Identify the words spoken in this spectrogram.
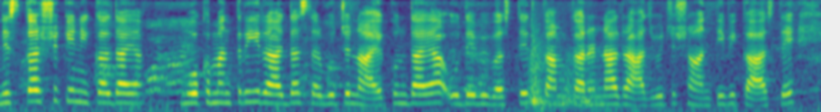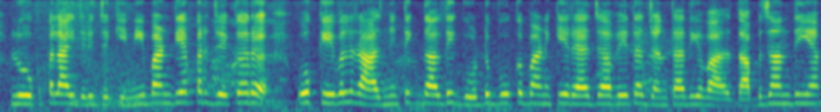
ਨਿਸ਼ਕਰਸ਼ ਕੀ ਨਿਕਲਦਾ ਆ। ਮੁੱਖ ਮੰਤਰੀ ਰਾਜ ਦਾ ਸਰਵਉੱਚ ਨਾਇਕ ਹੁੰਦਾ ਆ। ਉਹਦੇ ਵਿਵਸਥਿਤ ਕੰਮ ਕਰਨ ਨਾਲ ਰਾਜ ਵਿੱਚ ਸ਼ਾਂਤੀ, ਵਿਕਾਸ ਤੇ ਲੋਕ ਭਲਾਈ ਜਿਹੜੀ ਯਕੀਨੀ ਬਣਦੀ ਹੈ ਪਰ ਜੇਕਰ ਉਹ ਕੇਵਲ ਰਾਜਨੀਤਿਕ ਦਲ ਦੀ ਗੁੱਡ ਬੁੱਕ ਬਣ ਕੇ ਰਹਿ ਜਾਵੇ ਤਾਂ ਜਨਤਾ ਦੀ ਆਵਾਜ਼ ਦੱਬ ਜਾਂਦੀ ਹੈ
